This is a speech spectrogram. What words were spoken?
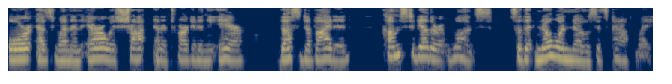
Or as when an arrow is shot at a target in the air, thus divided, comes together at once, so that no one knows its pathway.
